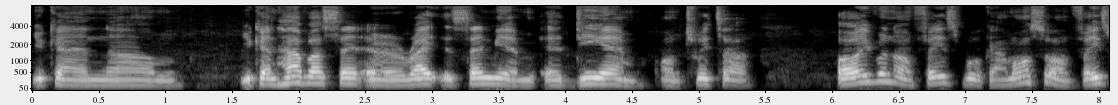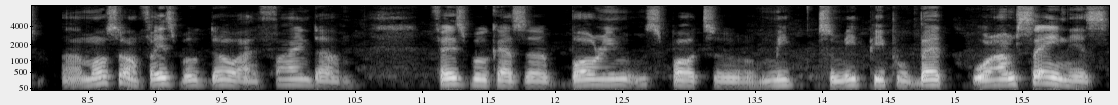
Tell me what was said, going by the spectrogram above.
you can um you can have her send uh, write send me a, a DM on Twitter or even on Facebook. I'm also on Facebook. I'm also on Facebook, though I find um, Facebook as a boring spot to meet to meet people. But what I'm saying is,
